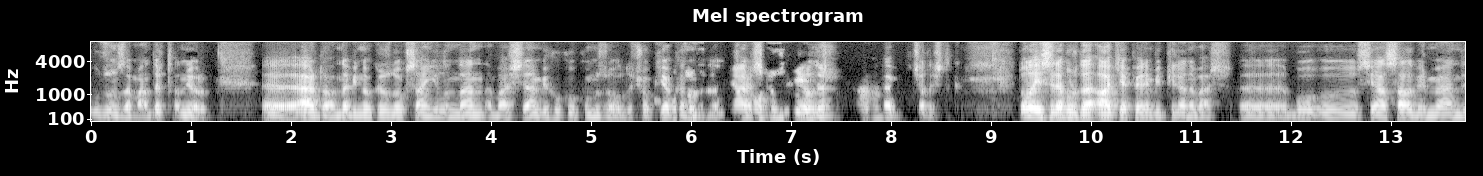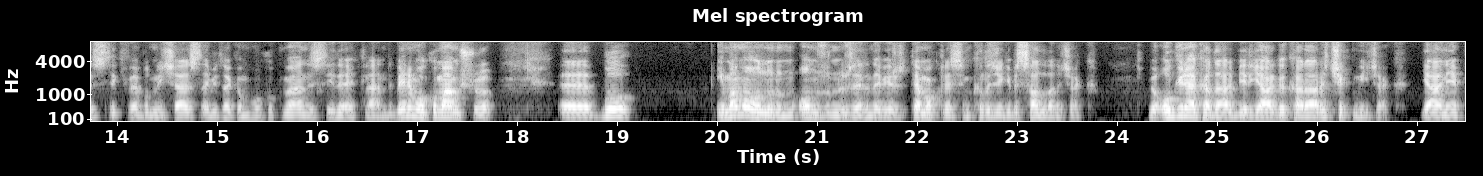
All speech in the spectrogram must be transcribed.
uzun zamandır tanıyorum. Erdoğan da 1990 yılından başlayan bir hukukumuz oldu. Çok yakın. 30, yani çerçeve- 30 yıldır. Evet, çalıştık. Dolayısıyla burada AKP'nin bir planı var. Bu siyasal bir mühendislik ve bunun içerisinde bir takım hukuk mühendisliği de eklendi. Benim okumam şu, bu İmamoğlu'nun omzunun üzerinde bir Demokles'in kılıcı gibi sallanacak. Ve o güne kadar bir yargı kararı çıkmayacak. Yani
